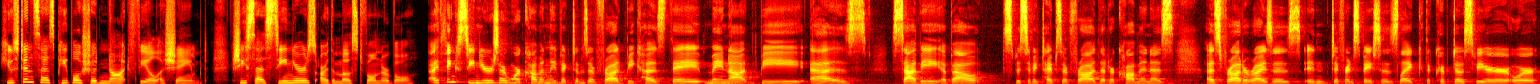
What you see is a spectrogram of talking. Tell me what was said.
Houston says people should not feel ashamed. She says seniors are the most vulnerable. I think seniors are more commonly victims of fraud because they may not be as savvy about specific types of fraud that are common as as fraud arises in different spaces like the crypto sphere or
